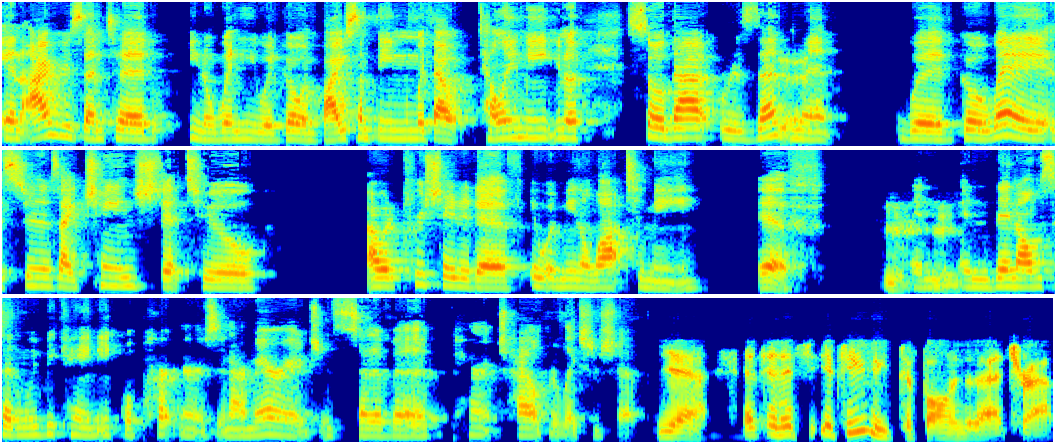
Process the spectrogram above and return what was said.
and I resented you know when he would go and buy something without telling me. You know, so that resentment yeah. would go away as soon as I changed it to. I would appreciate it if it would mean a lot to me if Mm-hmm. And and then all of a sudden we became equal partners in our marriage instead of a parent child relationship. Yeah. And and it's it's easy to fall into that trap,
